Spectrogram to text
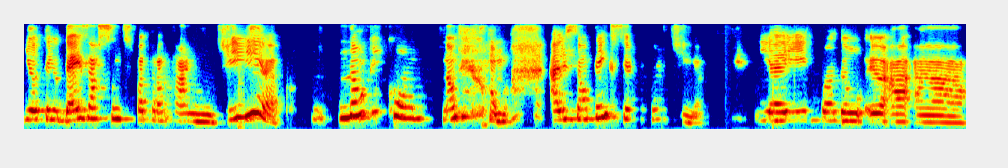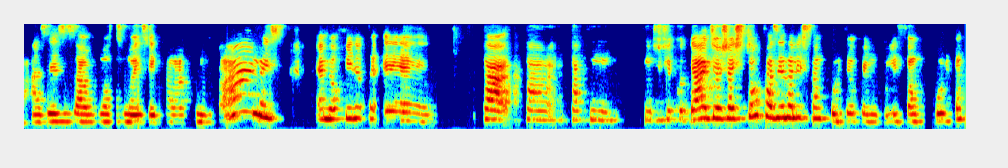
e eu tenho dez assuntos para tratar num dia, não tem como, não tem como. A lição tem que ser curtinha. E aí, quando eu, eu a, a, às vezes algumas mães vêm falar comigo, ah, mas é, meu filho é, tá, tá, tá com, com, dificuldade, eu já estou fazendo a lição curta. Eu pergunto, lição curta,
